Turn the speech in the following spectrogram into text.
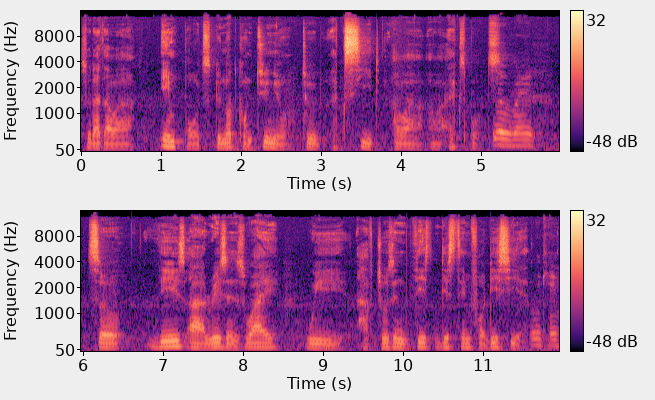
so that our imports do not continue to exceed our, our exports. Oh, right. So these are reasons why we have chosen this, this theme for this year. Okay.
